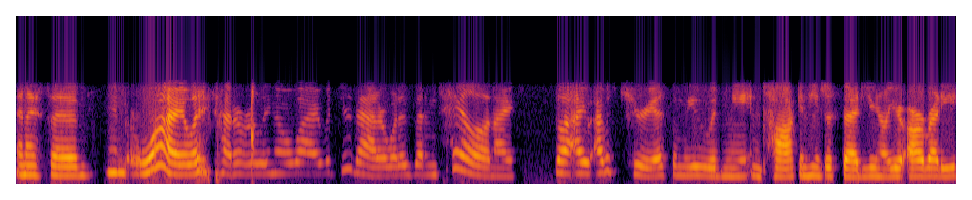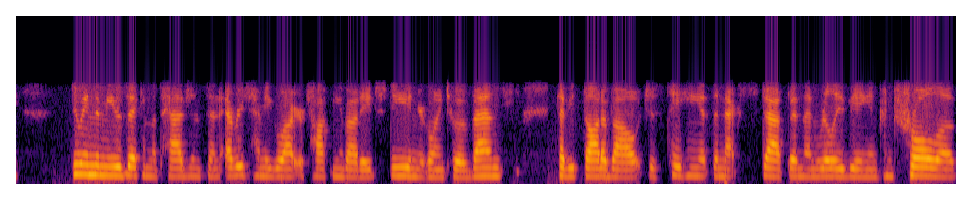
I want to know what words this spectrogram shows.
And I said, why? Like, I don't really know why I would do that or what does that entail. And I, so I, I was curious and we would meet and talk. And he just said, you know, you're already doing the music and the pageants. And every time you go out, you're talking about HD and you're going to events. Have you thought about just taking it the next step and then really being in control of,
